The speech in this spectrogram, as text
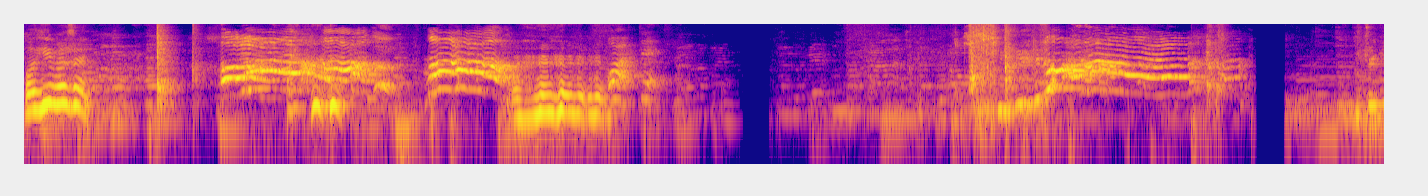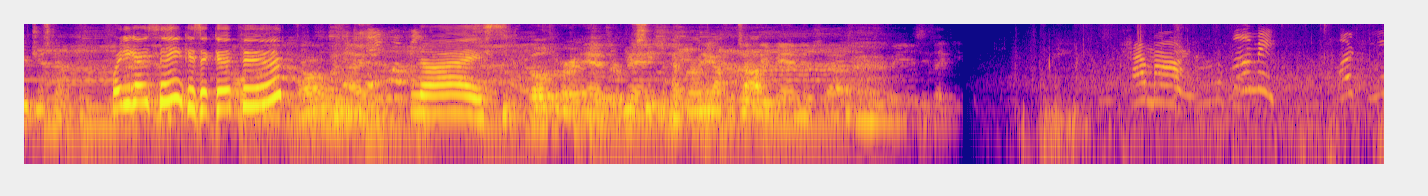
Well, he wasn't. Watch it. Drink your juice now. What do you guys think? Is it good food? Nice. Both of her hands are You see the pepperoni off the top? completely bandaged up. Come on. Mommy, watch me.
